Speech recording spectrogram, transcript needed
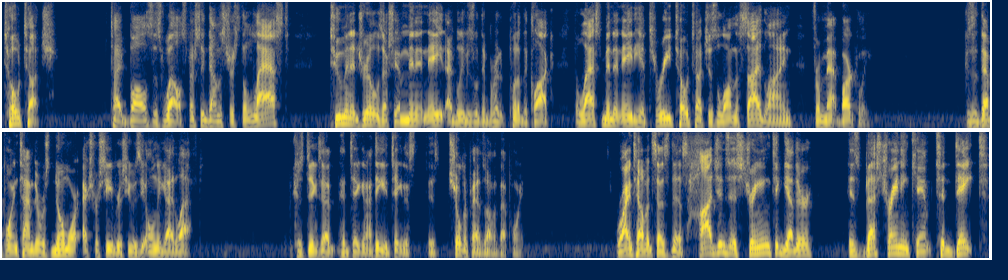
Toe touch type balls as well, especially down the stretch. The last two minute drill was actually a minute and eight, I believe, is what they put at the clock. The last minute and eight, he had three toe touches along the sideline from Matt Barkley. Because at that point in time, there was no more X receivers. He was the only guy left. Because Diggs had, had taken, I think he'd taken his, his shoulder pads off at that point. Ryan Talbot says this Hodgins is stringing together his best training camp to date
